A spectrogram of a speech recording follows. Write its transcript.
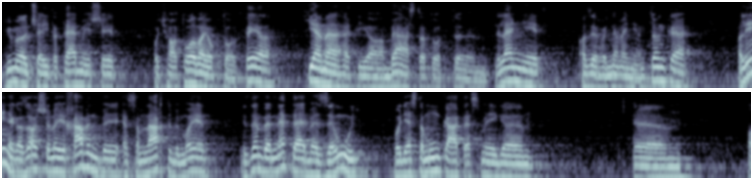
gyümölcseit, a termését, hogyha a tolvajoktól fél, kiemelheti a beáztatott lennyét, azért, hogy ne menjen tönkre. A lényeg az az, hogy Haven eszem majd, hogy az ember ne tervezze úgy, hogy ezt a munkát, ezt még ö, ö, a,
